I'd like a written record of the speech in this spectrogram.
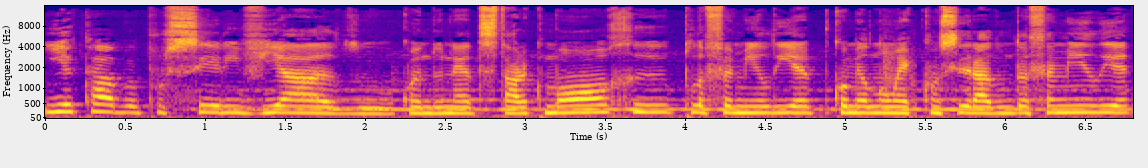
e acaba por ser enviado quando o Ned Stark morre pela família, como ele não é considerado um da família,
